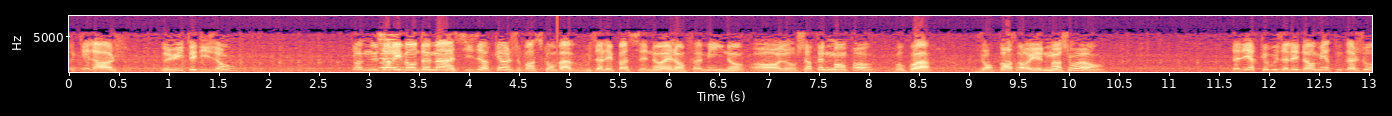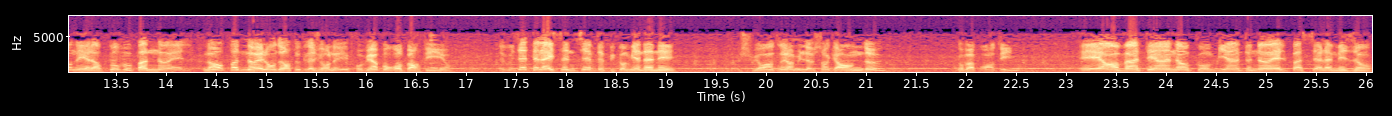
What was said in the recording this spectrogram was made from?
De quel âge? De 8 et 10 ans. Comme nous arrivons demain à 6h15, je pense qu'on va, vous allez passer Noël en famille, non? Oh, non, certainement pas. Pourquoi? Je repars travailler demain soir. C'est-à-dire que vous allez dormir toute la journée, alors pour vous, pas de Noël. Non, pas de Noël, on dort toute la journée. Il faut bien pour repartir. Et vous êtes à la SNCF depuis combien d'années Je suis rentré en 1942. Comme apprenti Et en 21 ans, combien de Noël passés à la maison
